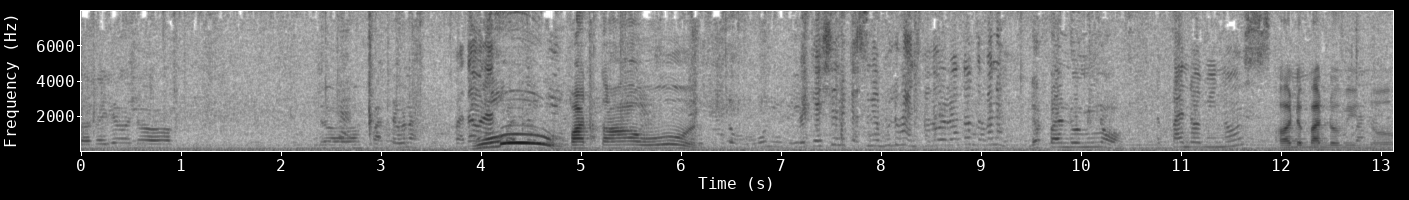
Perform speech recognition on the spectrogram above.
Kalau saya dah dah 4 tahun lah. Empat tahun dah? Oh, 4 tahun. Vacation dekat Sungai Buloh kan? Kalau orang datang kat mana? Depan Domino. Depan Domino's. Oh, depan Domino.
